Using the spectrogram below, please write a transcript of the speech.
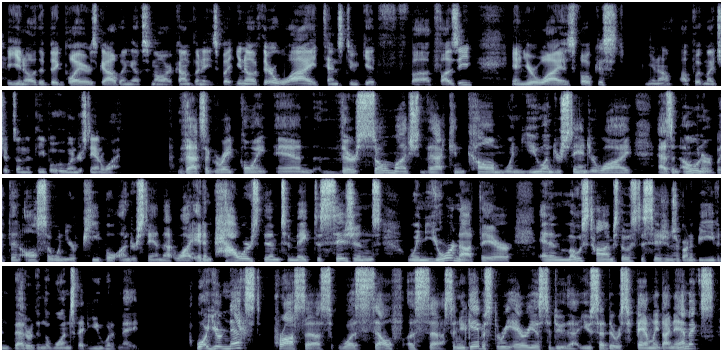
you know the big players gobbling up smaller companies. But you know if their why tends to get uh, fuzzy and your why is focused, you know, I'll put my chips on the people who understand why. That's a great point. And there's so much that can come when you understand your why as an owner, but then also when your people understand that why. It empowers them to make decisions when you're not there. And in most times, those decisions are going to be even better than the ones that you would have made. Well, your next process was self assess. And you gave us three areas to do that. You said there was family dynamics,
